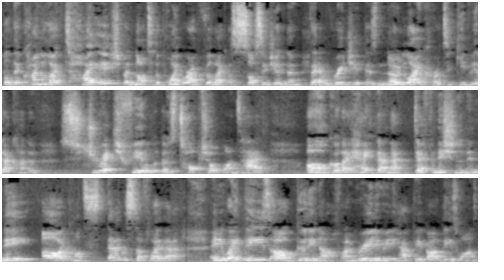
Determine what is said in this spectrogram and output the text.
Well, they're kind of like tightish, but not to the point where I feel like a sausage in them. They're rigid. There's no lycra to give you that kind of stretch feel that those Topshop ones had. Oh God, I hate that. And that definition in the knee. Oh, I can't stand stuff like that. Anyway, these are good enough. I'm really, really happy about these ones.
